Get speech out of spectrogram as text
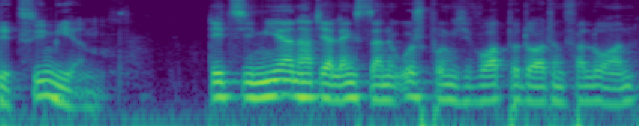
dezimieren. Dezimieren hat ja längst seine ursprüngliche Wortbedeutung verloren.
